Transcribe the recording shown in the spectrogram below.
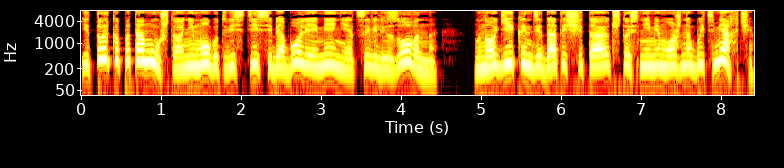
И только потому, что они могут вести себя более-менее цивилизованно, многие кандидаты считают, что с ними можно быть мягче.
